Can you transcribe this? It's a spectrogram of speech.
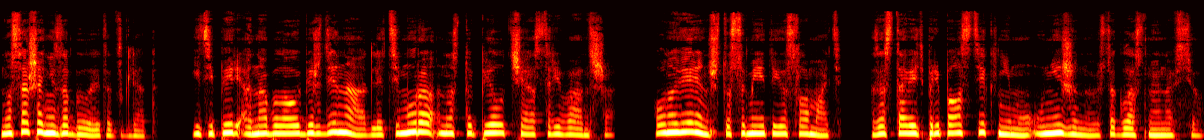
Но Саша не забыла этот взгляд. И теперь она была убеждена, для Тимура наступил час реванша. Он уверен, что сумеет ее сломать, заставить приползти к нему, униженную, согласную на все.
